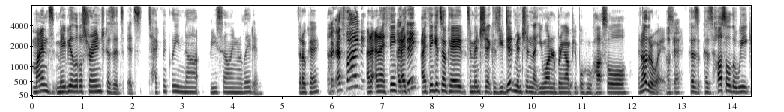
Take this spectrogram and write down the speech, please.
mine's maybe a little strange because it's it's technically not reselling related. Is that okay? That's fine. And, and I think I I, think- I think it's okay to mention it because you did mention that you wanted to bring on people who hustle in other ways. Okay. Because because hustle the week,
